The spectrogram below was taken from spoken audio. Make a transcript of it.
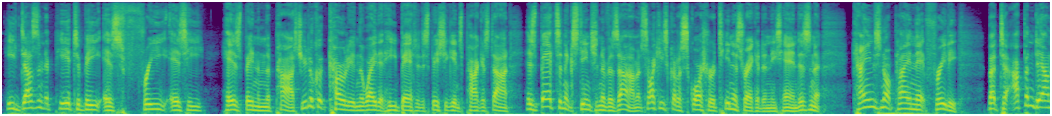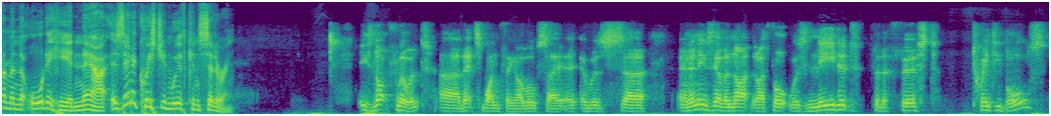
he doesn't appear to be as free as he has been in the past. You look at Kohli and the way that he batted, especially against Pakistan, his bat's an extension of his arm. It's like he's got a squash or a tennis racket in his hand, isn't it? Kane's not playing that freely. But to up and down him in the order here now, is that a question worth considering? He's not fluent. Uh, that's one thing I will say. It, it was uh, an innings the other night that I thought was needed for the first 20 balls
